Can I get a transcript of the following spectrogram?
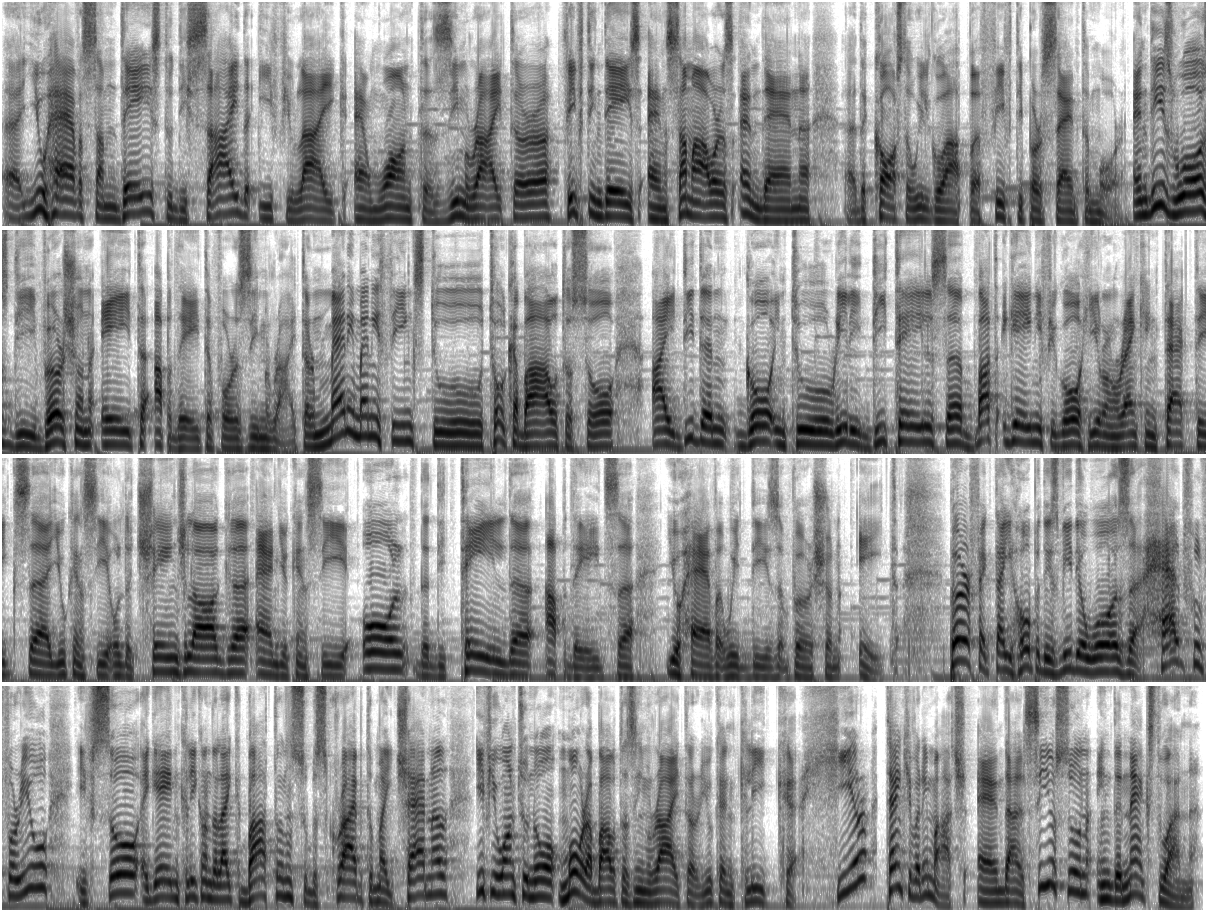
Uh, uh, you have some days to decide if you like and want ZimmWriter, 15 days and some hours, and then uh, the cost will go up 50% more. And this was the version 8 update for ZimmWriter. Many, many things to talk about, so I didn't go into really details, uh, but again, if you go here on Ranking Tactics, uh, you can see all the changelog uh, and you can see all the detailed updates updates uh, you have with this version 8. Perfect, I hope this video was helpful for you. If so, again, click on the like button, subscribe to my channel. If you want to know more about ZimmWriter, you can click here. Thank you very much, and I'll see you soon in the next one.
